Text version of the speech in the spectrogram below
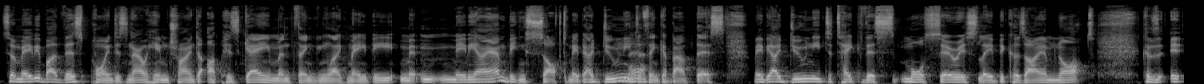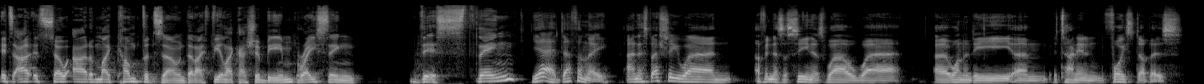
So maybe by this point, it's now him trying to up his game and thinking like maybe m- maybe I am being soft. Maybe I do need Yeah. to think about this. Maybe I do need to take this more seriously because I am not because it, it's out, it's so out of my comfort zone that I feel like I should be embracing this thing. Yeah, definitely, and especially when I think there's a scene as well where uh, one of the um, Italian voice dubbers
